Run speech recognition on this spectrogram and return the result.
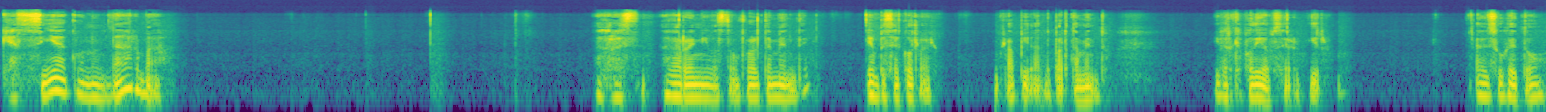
¿Qué hacía con un arma? Agarré, mi bastón fuertemente y empecé a correr rápido al departamento y ver qué podía observar. El sujeto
